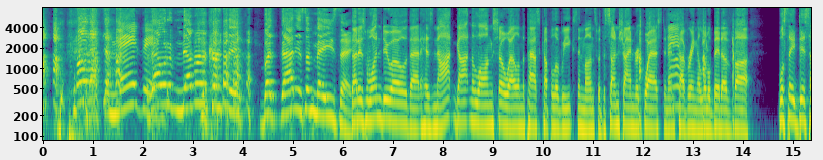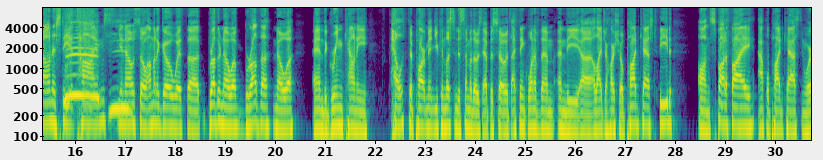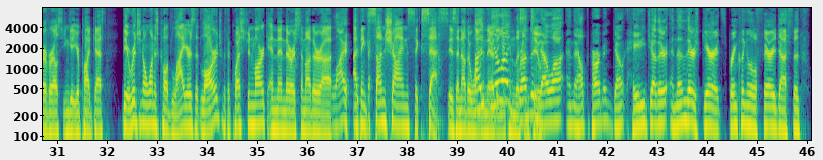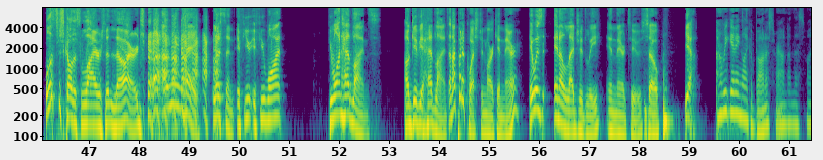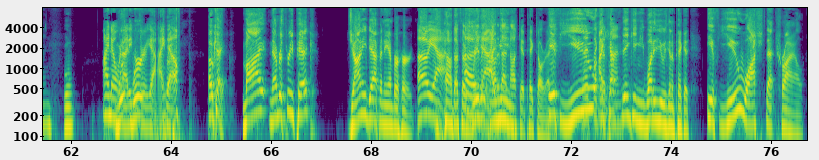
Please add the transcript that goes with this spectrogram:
Oh my Amazing. That would have never occurred to me, but that is amazing. that is one duo that has not gotten along so well in the past couple of weeks and months with the Sunshine Request and uncovering a little bit of, uh, we'll say dishonesty at times, you know. So I'm going to go with uh, Brother Noah, Brother Noah, and the Greene County Health Department. You can listen to some of those episodes. I think one of them in the uh, Elijah Haahr Show podcast feed on Spotify, Apple Podcast, and wherever else you can get your podcast. The original one is called Liars at Large with a question mark, and then there are some other. Uh. I think Sunshine Success is another one I in there that you can listen Brother to. Noah and the health department don't hate each other, and then there's Garett sprinkling a little fairy dust. And well, let's just call this liars at large. I mean, hey, listen, if you if you want if you want headlines, I'll give you headlines. And I put a question mark in there. It was an allegedly in there too. So, yeah. Are we getting like a bonus round on this one? Well, I know we're, We're- not even we're- through yet. I know. okay, my number three pick: Johnny Depp and Amber Heard. Oh yeah. Wow, that's a Oh, really yeah. how I did that mean, not get picked already? If you, That's a I good kept one. thinking one of you was going to pick it. If you watched that trial,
